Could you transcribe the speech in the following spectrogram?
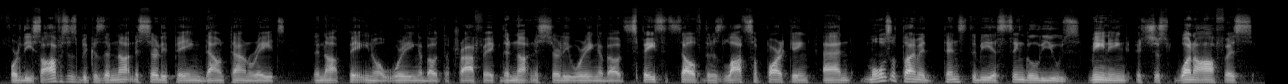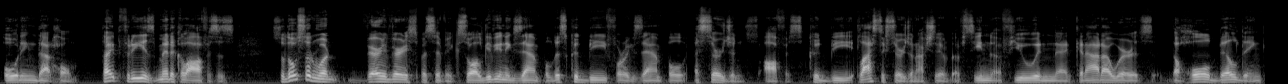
for these offices because they're not necessarily paying downtown rates. They're not pay, you know, worrying about the traffic. They're not necessarily worrying about space itself. There's lots of parking. And most of the time, it tends to be a single use, meaning it's just one office owning that home. Type three is medical offices. So those are very, very specific. So I'll give you an example. This could be, for example, a surgeon's office. Could be plastic surgeon. Actually, I've, I've seen a few in uh, Canada where the whole building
